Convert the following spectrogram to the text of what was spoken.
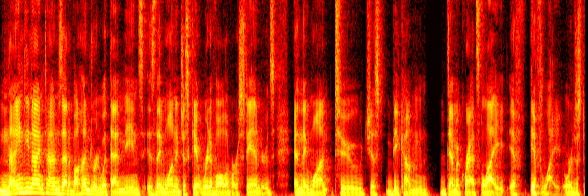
99 times out of 100, what that means is they want to just get rid of all of our standards and they want to just become Democrats light, if, if light, or just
